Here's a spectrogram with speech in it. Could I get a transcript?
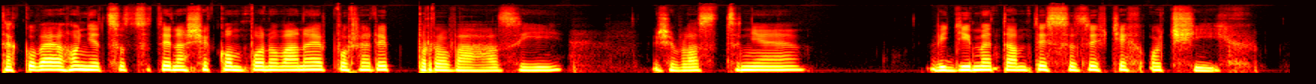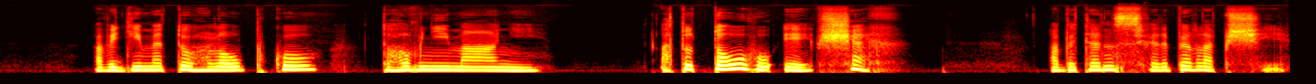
takového něco, co ty naše komponované pořady provází, že vlastně vidíme tam ty slzy v těch očích a vidíme tu hloubku toho vnímání a tu touhu i všech, aby ten svět byl lepší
